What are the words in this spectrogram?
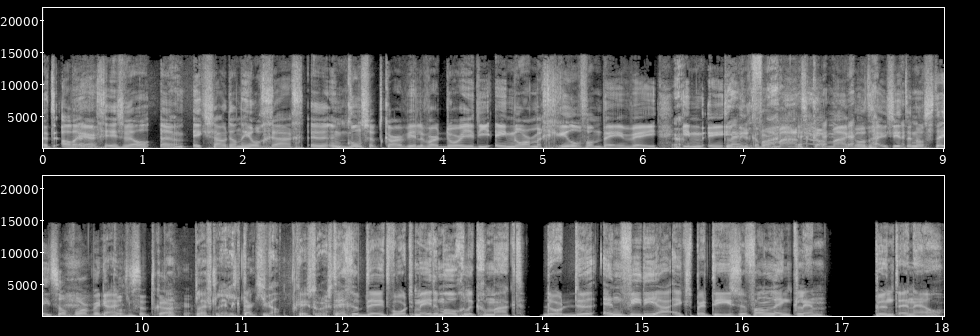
Het allererge is wel, ehm, ik zou dan heel graag eh, Mhm. een conceptcar willen... waardoor je die enorme grill van BMW in, in, klein in kan formaat kan maken. Want hij zit er nog steeds op, hoor, bij die Ja, conceptcar. Dat blijft lelijk. Dankjewel, Kees. Tech Update wordt mede mogelijk gemaakt door de NVIDIA-expertise van Lenklen.nl.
